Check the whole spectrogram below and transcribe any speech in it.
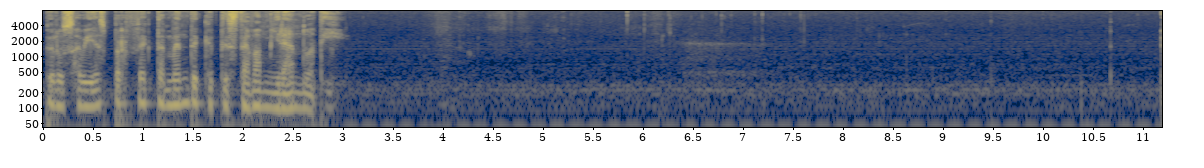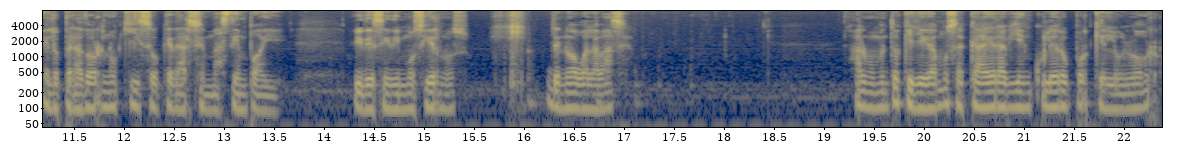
Pero sabías perfectamente que te estaba mirando a ti. El operador no quiso quedarse más tiempo ahí y decidimos irnos de nuevo a la base. Al momento que llegamos acá era bien culero porque el olor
